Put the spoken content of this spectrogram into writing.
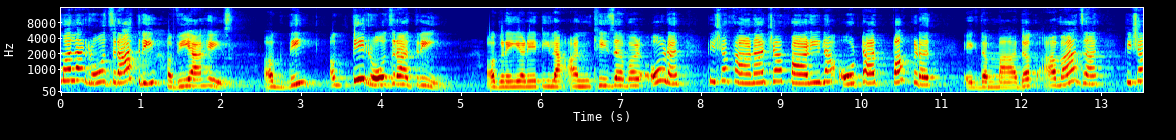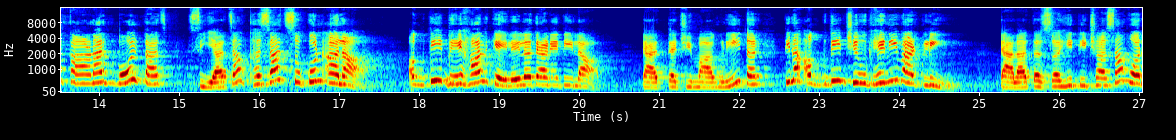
मला रोज रात्री हवी आहेस. अगदी अगदी रोज रात्री. अग्नेयने तिला आणखी जवळ ओढत तिच्या कानाच्या पाळीला ओटात पकडत एकदम मादक आवाजात तिच्या कानात बोलताच सियाचा खसाच सुकून आला. अगदी बेहाल केलेलं त्याने तिला. त्यात त्याची मागणी तर तिला अगदी जीवघेणी वाटली. त्याला तसंही तिच्या समोर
